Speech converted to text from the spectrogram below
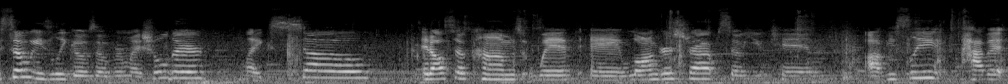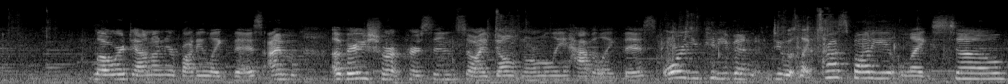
so easily goes over my shoulder like so. It also comes with a longer strap so you can obviously have it lower down on your body like this. I'm a very short person, so I don't normally have it like this. Or you could even do it like crossbody, like so.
